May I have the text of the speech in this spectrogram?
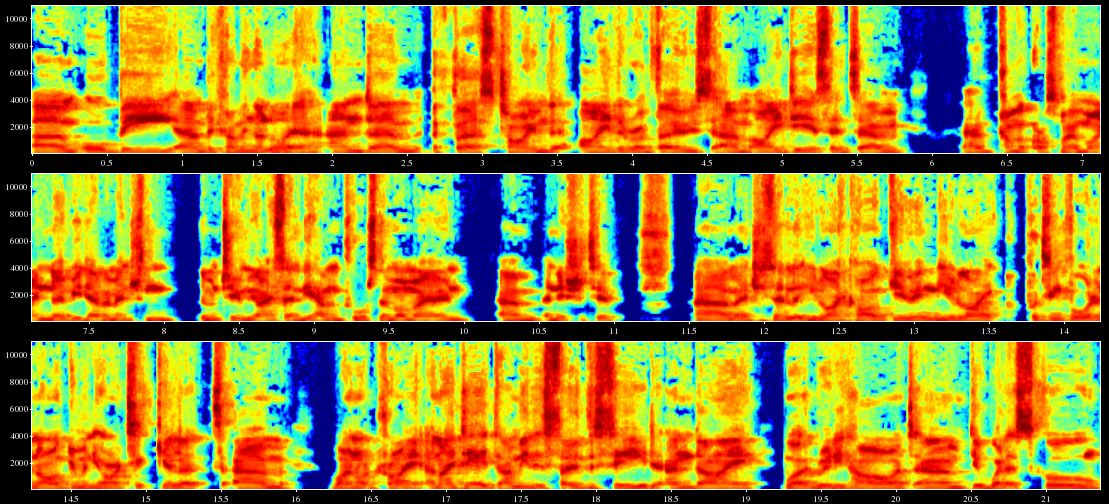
Um, or B, um, becoming a lawyer. And um, the first time that either of those um, ideas had um, have come across my mind. Nobody had ever mentioned them to me. I certainly haven't thought of them on my own um, initiative. Um, and she said, Look, you like arguing, you like putting forward an argument, you're articulate. Um, why not try it? And I did. I mean, it sowed the seed, and I worked really hard, um, did well at school.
